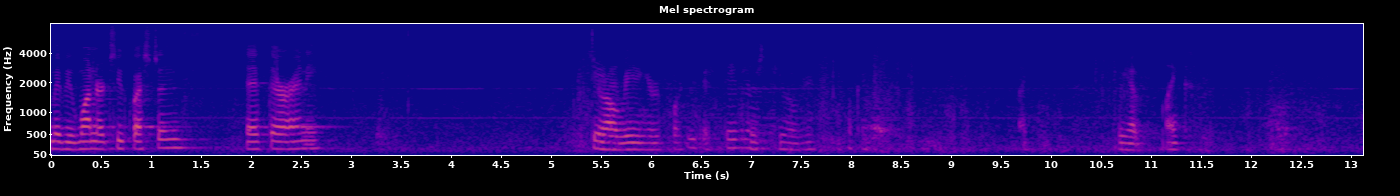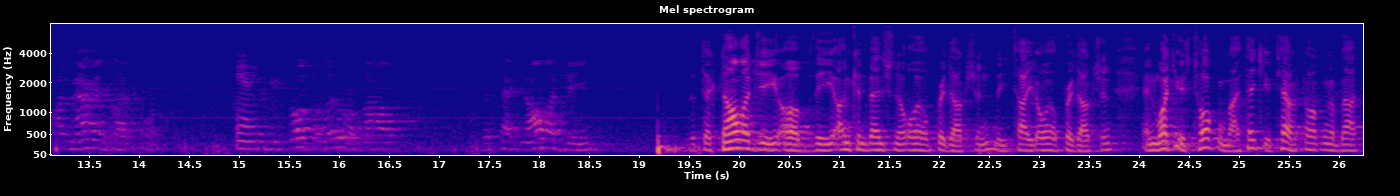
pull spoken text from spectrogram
maybe one or two questions, if there are any. You're all reading your reports? Okay. David, There's a few over here. Okay. I- We have mics. On Maren's last point, Annie? could you talk a little about the technology, the technology of the unconventional oil production, the tight oil production, and what you're talking about? I think you're talking about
